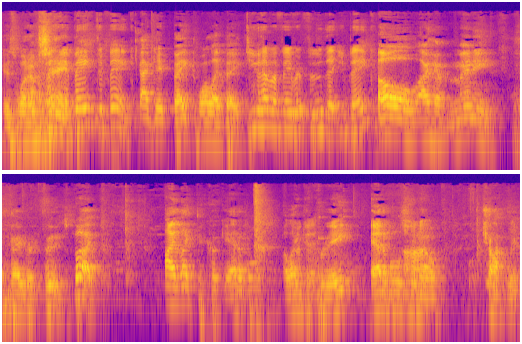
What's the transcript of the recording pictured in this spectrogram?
is what I'm saying. Baked and bake. I get baked while I bake. Do you have a favorite food that you bake? Oh, I have many favorite foods, but I like to cook edibles. I like Okay. to create edibles. Uh-huh. You know, chocolate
